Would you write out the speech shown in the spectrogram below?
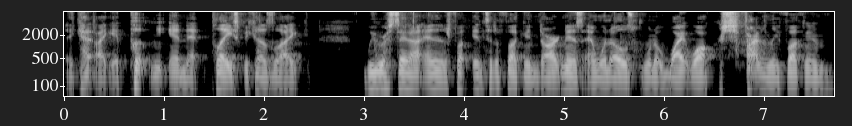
it kind of like it put me in that place because like we were sent out into the, into the fucking darkness, and when those when the White Walkers finally fucking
